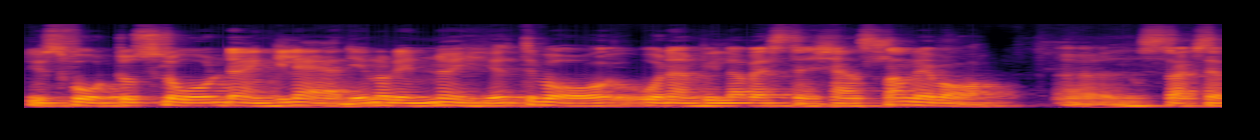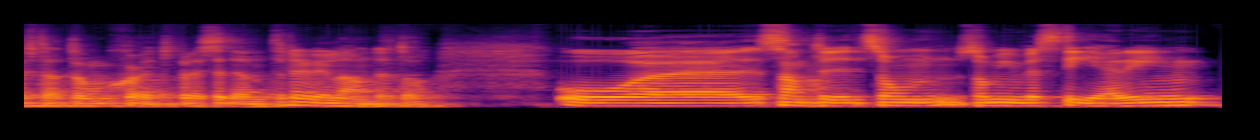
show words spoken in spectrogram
Det är svårt att slå den glädjen och det nöjet det var och den vilda västern-känslan det var eh, strax efter att de sköt presidenten i det landet. Då. Och eh, samtidigt som, som investering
